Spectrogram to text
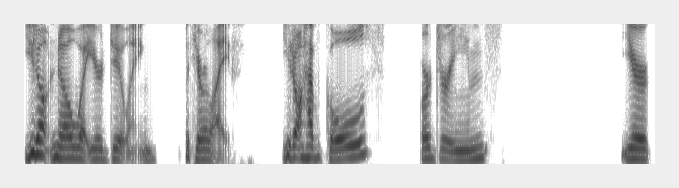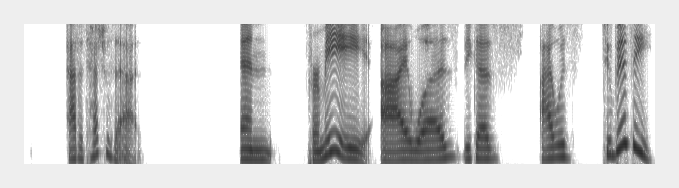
you don't know what you're doing with your life. You don't have goals or dreams you're out of touch with that. And for me, I was because I was too busy.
